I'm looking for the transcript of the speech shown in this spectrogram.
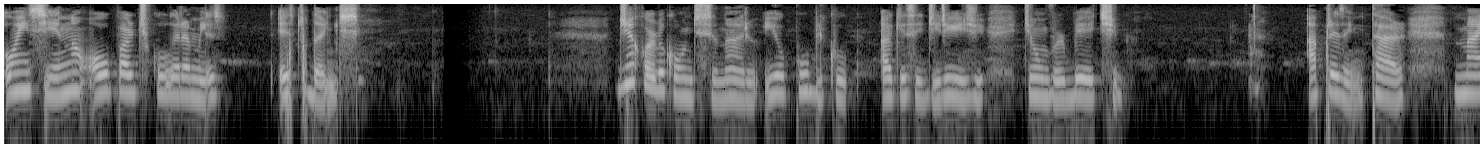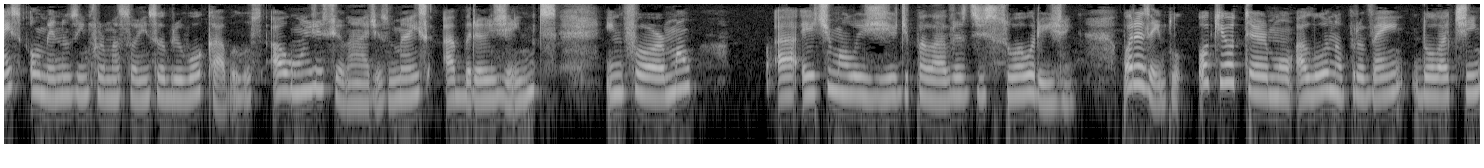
o ensino ou particularmente estudante. De acordo com o dicionário e o público a que se dirige de um verbete, apresentar mais ou menos informações sobre vocábulos. Alguns dicionários mais abrangentes informam a etimologia de palavras de sua origem. Por exemplo, o que o termo aluno provém do latim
